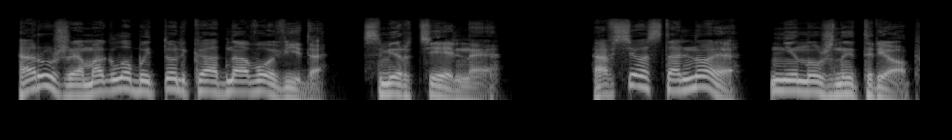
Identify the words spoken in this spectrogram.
Оружие могло быть только одного вида — смертельное. А все остальное — ненужный треп.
